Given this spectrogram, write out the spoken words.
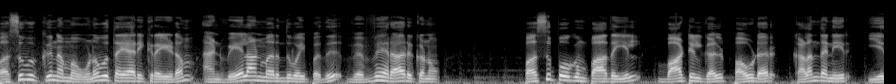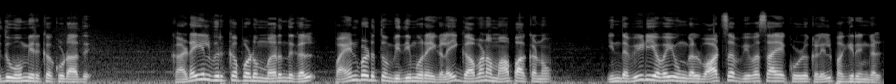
பசுவுக்கு நம்ம உணவு தயாரிக்கிற இடம் அண்ட் வேளாண் மருந்து வைப்பது வெவ்வேறா இருக்கணும். பசு போகும் பாதையில் பாட்டில்கள் பவுடர் கலந்த நீர் எதுவும் இருக்கக்கூடாது. கடையில் விற்கப்படும் மருந்துகள் பயன்படுத்தும் விதிமுறைகளை கவனமாக பார்க்கணும். இந்த வீடியோவை உங்கள் வாட்ஸ்அப் விவசாய குழுக்களில் பகிருங்கள்.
